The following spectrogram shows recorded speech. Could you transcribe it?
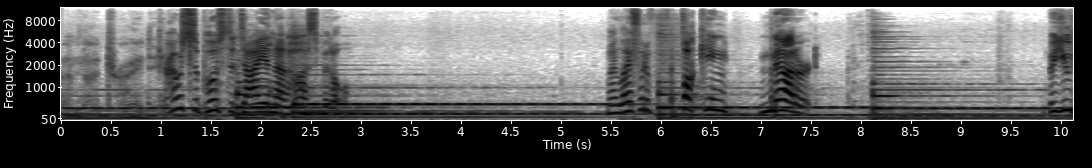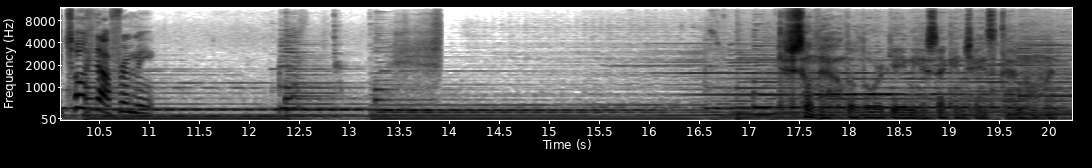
I'm not trying to. I was supposed to die in that hospital. My life would have fucking mattered. But you took that from me. If somehow the Lord gave me a second chance at that moment,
